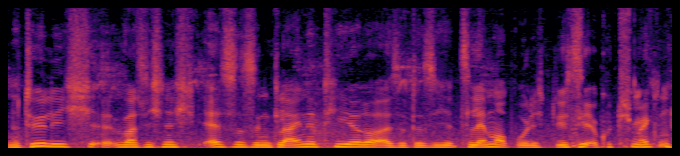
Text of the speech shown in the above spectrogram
Natürlich, was ich nicht esse, sind kleine Tiere. Also, dass ich jetzt Lämmer, obwohl ich die sehr gut schmecken,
